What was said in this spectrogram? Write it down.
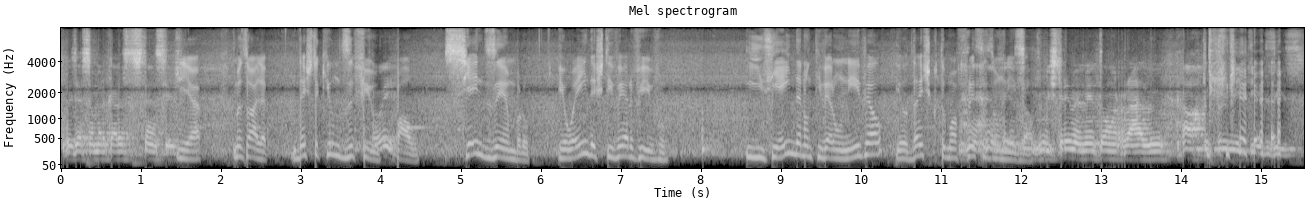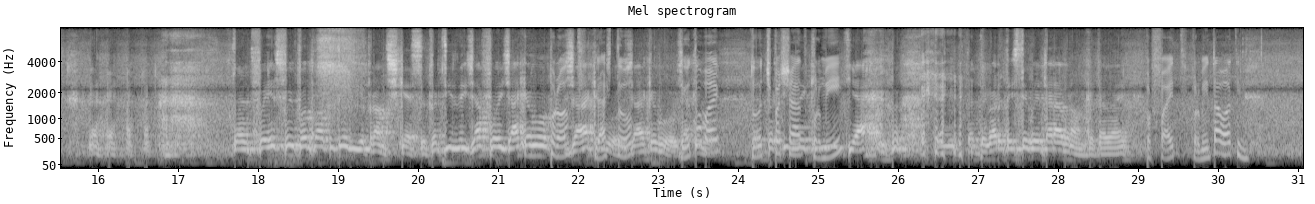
Depois é só marcar as distâncias. Yeah. Mas olha, deixo-te aqui um desafio, Oi. Paulo. Se em dezembro eu ainda estiver vivo e se ainda não tiver um nível, eu deixo que tu me ofereças um nível. Sinto-me extremamente honrado ao tu permitires isso. Portanto, foi, esse foi o ponto alto do teu dia. Pronto, esquece. A partir daí já foi, já acabou. Pronto, já já acabou. estou. Já acabou. Já Eu estou bem, estou A despachado por mim. Tiago, portanto, agora tens de aguentar à bronca, está bem? Perfeito, para mim está ótimo.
